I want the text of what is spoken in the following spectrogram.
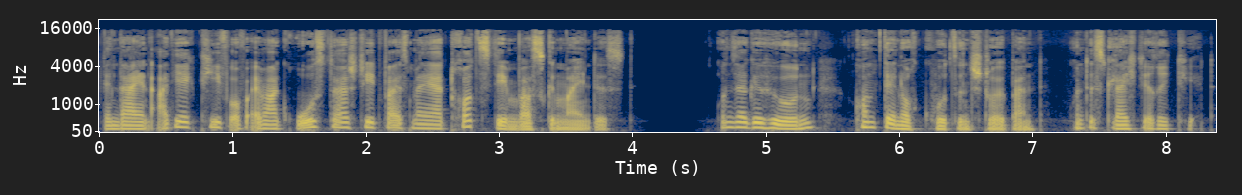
wenn da ein Adjektiv auf einmal groß dasteht, weiß man ja trotzdem, was gemeint ist. Unser Gehirn kommt dennoch kurz ins Stolpern und ist leicht irritiert.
